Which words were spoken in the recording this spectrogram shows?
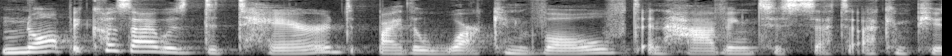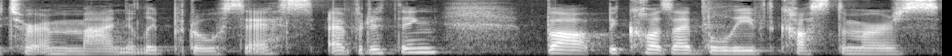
not because I was deterred by the work involved in having to sit at a computer and manually process everything, but because I believed customers,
